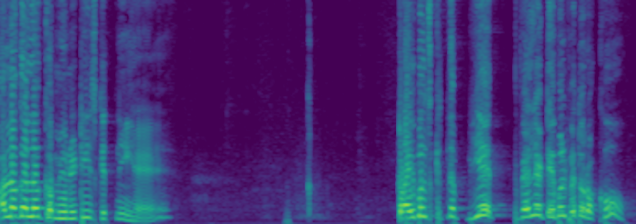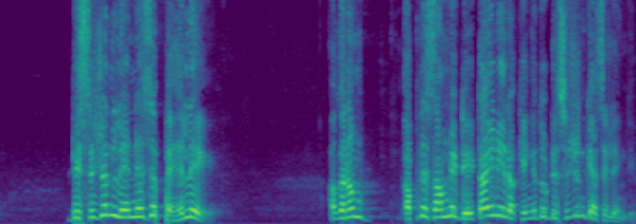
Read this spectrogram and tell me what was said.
अलग अलग कम्युनिटीज कितनी हैं? ट्राइबल्स कितने, ये पहले टेबल पे तो रखो। डिसीज़न लेने से पहले अगर हम अपने सामने डेटा ही नहीं रखेंगे तो डिसीज़न कैसे लेंगे?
